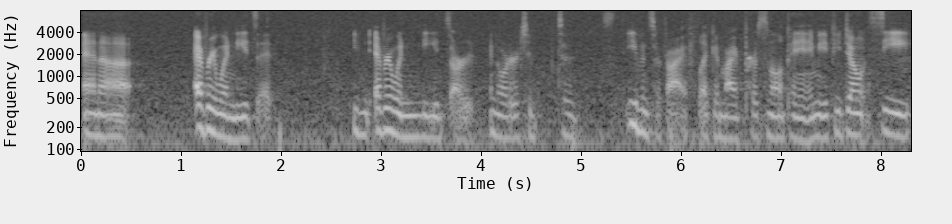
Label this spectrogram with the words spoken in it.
And uh, everyone needs it. Even- Everyone needs art in order to, to even survive, like in my personal opinion. I mean, if you don't see,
